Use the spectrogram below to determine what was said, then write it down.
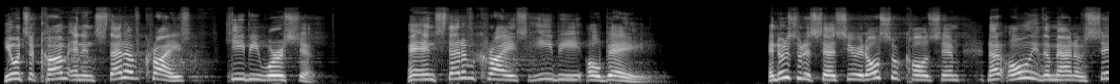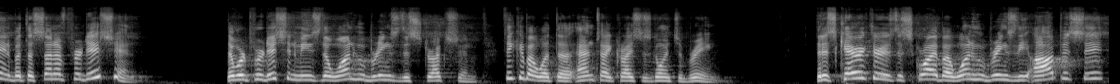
He wants to come and instead of Christ, he be worshiped. And instead of Christ, he be obeyed. And notice what it says here. It also calls him not only the man of sin, but the son of perdition. The word perdition means the one who brings destruction. Think about what the Antichrist is going to bring. That his character is described by one who brings the opposite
